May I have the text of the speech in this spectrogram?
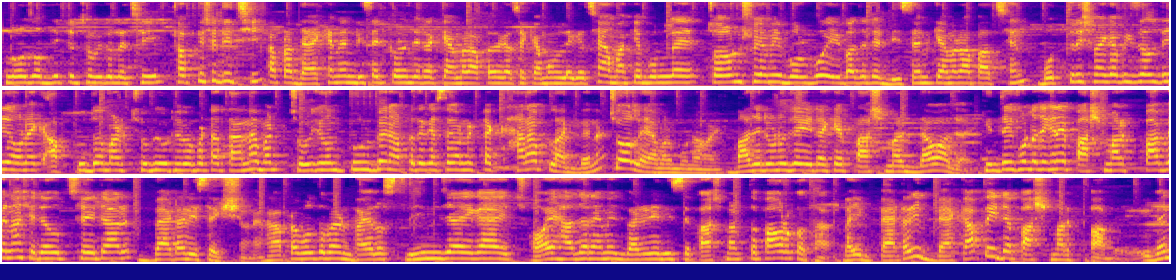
ক্লোজ অবজেক্টের ছবি তুলেছি, সবকিছু দিচ্ছি। আপনারা দেখেন এন্ড ডিসাইড করেন যে এটা ক্যামেরা আপনাদের কাছে কেমন লেগেছে। আমাকে বললে চলনসই আমি বলব, এই বাজেটে ডিসেন্ট ক্যামেরা পাচ্ছেন। বত্রিশ মেগাপিক্সেল দিয়ে অনেক আপ টু দ্য মার্ক ছবি উঠে ব্যাপারটা তা না বাট ছবি যখন তুলবেন, আপনাদের কাছে অনেকটা খারাপ লাগবে না। চলে আমার মনে হয়। বাজেট অনুযায়ী এটাকে পাস মার্ক দেওয়া যায়। কিন্তু এই ফোনটা যেখানে পাস মার্ক পাবে না, সেটা হচ্ছে এটার ব্যাটারি সেকশন এখন আপনারা বলতে পারেন, ভাই স্লিম জায়গায় ছয় হাজার এমএচ ব্যাটারি দিচ্ছে পাস মার্ক তো পাওয়ার কথা। ভাই ব্যাটারি ব্যাকআপে এটা পাস মার্ক পাবে। ইভেন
